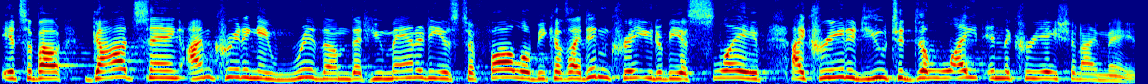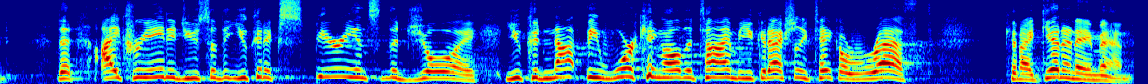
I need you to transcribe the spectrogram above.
It's about God saying, I'm creating a rhythm that humanity is to follow because I didn't create you to be a slave. I created you to delight in the creation I made. That I created you so that you could experience the joy. You could not be working all the time, but you could actually take a rest. Can I get an amen?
